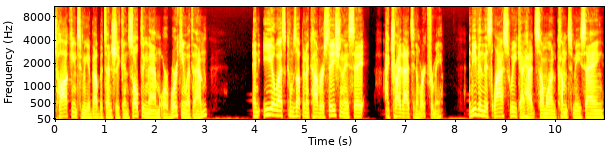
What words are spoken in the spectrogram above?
talking to me about potentially consulting them or working with them. And EOS comes up in a conversation. They say, I tried that, didn't work for me. And even this last week, I had someone come to me saying,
